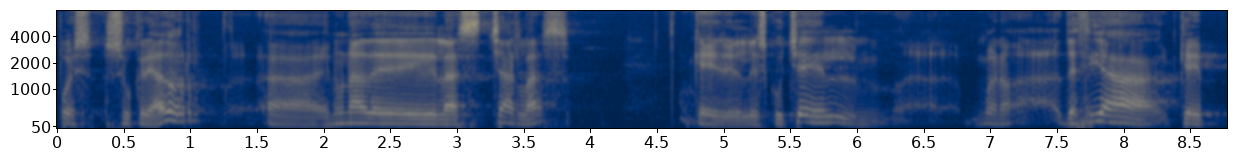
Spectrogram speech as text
Pues su creador, ah, en una de las charlas que le escuché, él, ah, bueno, decía que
